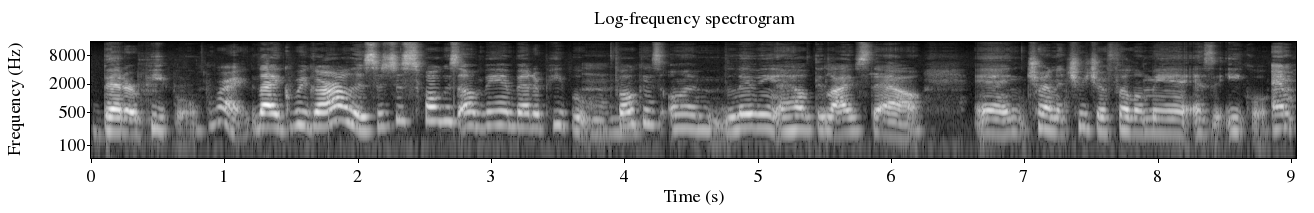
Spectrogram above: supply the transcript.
better people. Right. Like regardless, it's just focus on being better people. Mm-hmm. Focus on living a healthy lifestyle and trying to treat your fellow man as an equal. And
